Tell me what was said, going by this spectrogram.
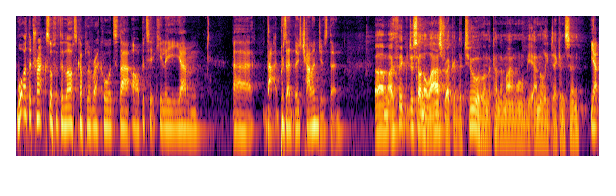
what are the tracks off of the last couple of records that are particularly um uh that present those challenges then Um, I think just on the last record, the two of them that come to mind, one would be Emily Dickinson. yep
